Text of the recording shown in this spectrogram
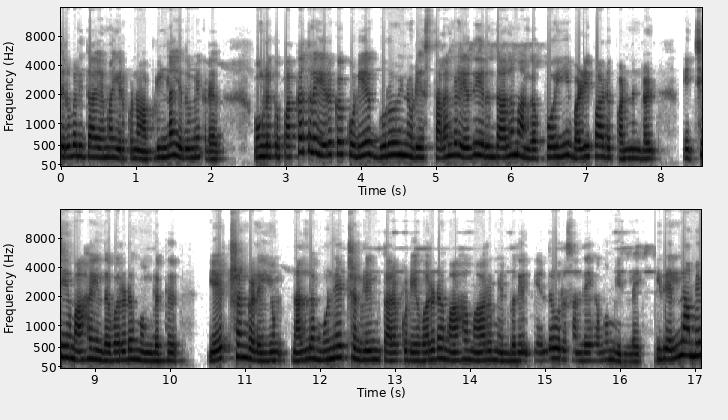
திருவலிதாயமா இருக்கணும் அப்படின்லாம் எதுவுமே கிடையாது. உங்களுக்கு பக்கத்துல இருக்கக்கூடிய குருவினுடைய ஸ்தலங்கள் எது இருந்தாலும் அங்க போய் வழிபாடு பண்ணுங்கள். நிச்சயமாக இந்த வருடம் உங்களுக்கு ஏற்றங்களையும் நல்ல முன்னேற்றங்களையும் தரக்கூடிய வருடமாக மாறும் என்பதில் எந்த ஒரு சந்தேகமும் இல்லை. இது எல்லாமே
